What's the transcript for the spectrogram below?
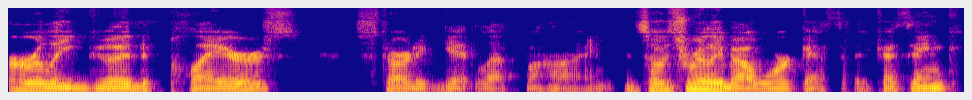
early good players start to get left behind. And so it's really about work ethic. I think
